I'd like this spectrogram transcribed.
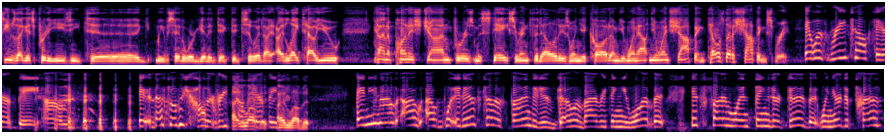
seems like it's pretty easy to, we would say the word, get addicted to it. I, I liked how you kind of punished John for his mistakes or infidelities when you caught him. You went out and you went shopping. Tell us about a shopping spree. It was retail therapy. Um, it, that's what we call it, retail I love therapy. It. I love it. And you know, I, I, it is kind of fun to just go and buy everything you want, but it's fun when things are good. But when you're depressed,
